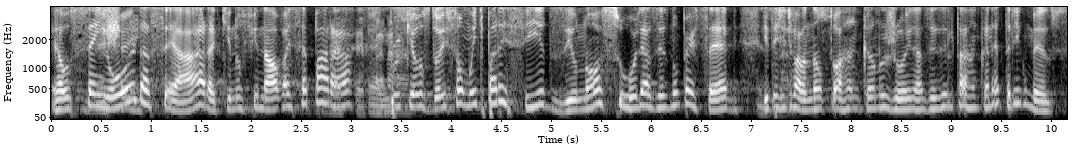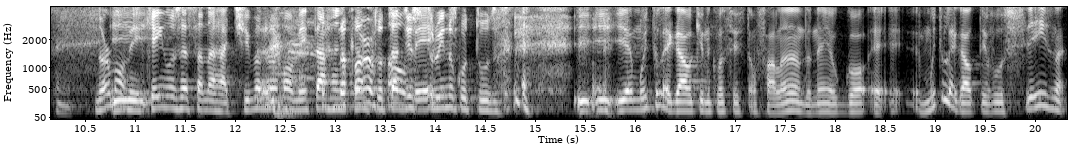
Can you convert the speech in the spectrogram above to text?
É o Senhor da seara que no final vai separar, vai separar. Porque os dois são muito parecidos e o nosso olho às vezes não percebe. Exato. E tem gente que fala: não, estou arrancando o joio. Às vezes ele está arrancando é trigo mesmo. Sim. Normalmente, e... quem usa essa narrativa normalmente está arrancando tudo, está destruindo com tudo. e, e, e, é muito legal aquilo que vocês estão falando, né? Eu, é, é, muito legal ter vocês na,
